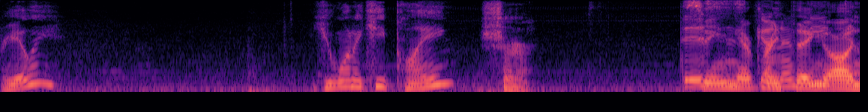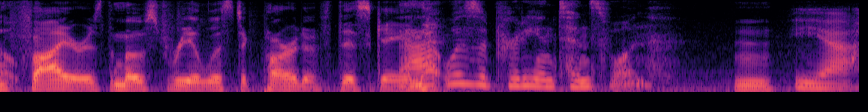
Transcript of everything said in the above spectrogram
Really? You want to keep playing? Sure. This Seeing is everything be on dope. fire is the most realistic part of this game. That was a pretty intense one. Hmm. Yeah.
